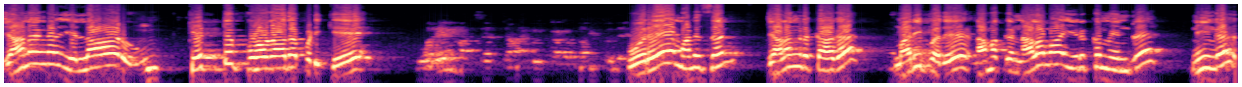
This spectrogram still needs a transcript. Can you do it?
ஜனங்கள் எல்லாரும் கெட்டு கெட்டு போகாதபடிக்கு ஒரே மனுஷன் ஜனங்களுக்காக மறிப்பது. நமக்கு நலமாய் இருக்கும் என்று நீங்கள்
